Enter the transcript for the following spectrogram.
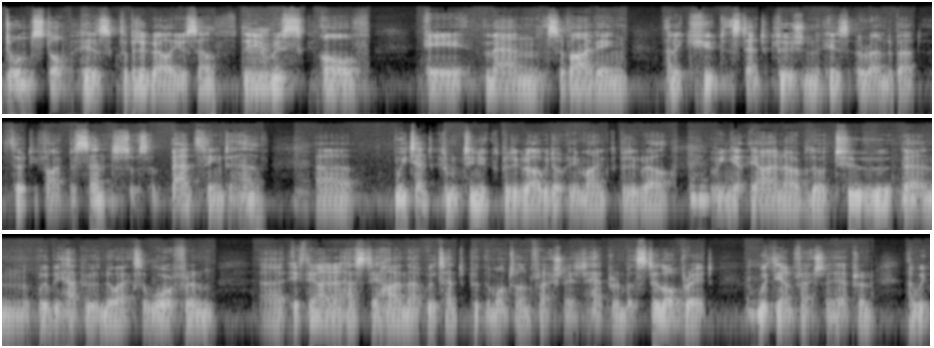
don't stop his clopidogrel yourself. The mm-hmm. risk of a man surviving an acute stent occlusion is around about 35%, so it's a bad thing to have. Mm-hmm. Uh, we tend to continue clopidogrel. We don't really mind clopidogrel. Mm-hmm. If we can get the INR below 2, then we'll be happy with NOACs or warfarin. Uh, if the INR has to stay higher than that, we'll tend to put them onto unfractionated heparin, but still operate mm-hmm. with the unfractionated heparin. And we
